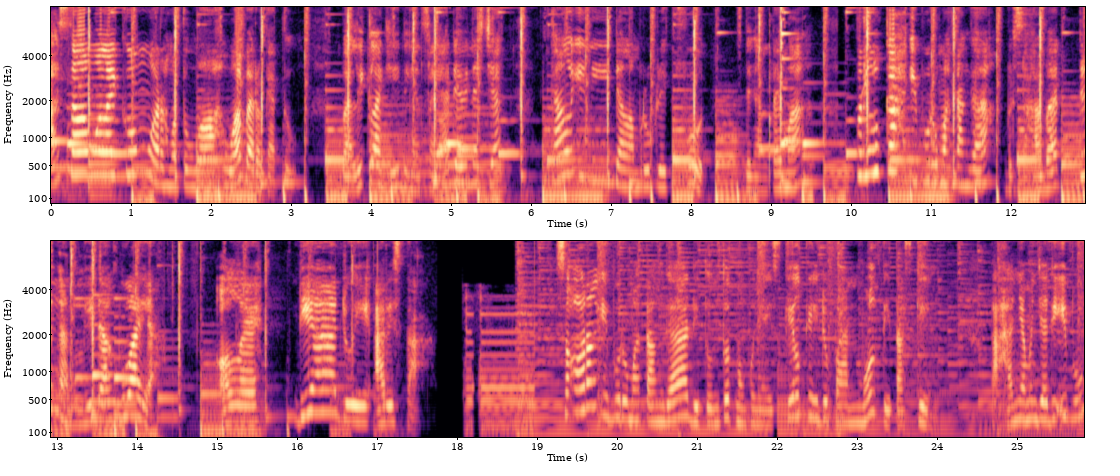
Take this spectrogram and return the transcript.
Assalamualaikum warahmatullahi wabarakatuh. Balik lagi dengan saya Dewi Nasjak. Kali ini dalam rubrik food Dengan tema Perlukah ibu rumah tangga bersahabat dengan lidah buaya? Oleh Dia Dwi Arista. Seorang ibu rumah tangga dituntut mempunyai skill kehidupan multitasking. Tak hanya menjadi ibu,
